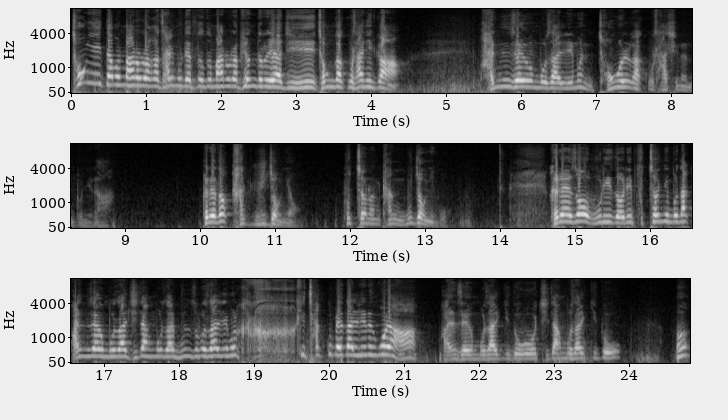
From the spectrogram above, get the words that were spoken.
정이 있다면 마누라가 잘못했어도 마누라 편들어야지. 정 갖고 사니까. 관세음 보살님은 정을 갖고 사시는 분이라. 그래도 각유정이요. 부처는 각무정이고. 그래서 우리들이 부처님보다 관세음보살, 지장보살, 문수보살님을 그렇게 자꾸 매달리는 거야. 관세음보살 기도, 지장보살 기도. 어?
